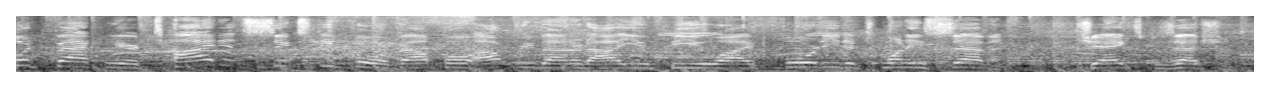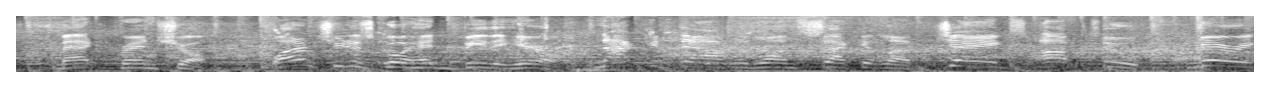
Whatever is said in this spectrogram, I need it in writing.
putback. We are tied at 64. Valpo out-rebounded IUPUI 40 to 27. Jags possession. Matt Crenshaw. Why don't you just go ahead and be the hero? Knock it down with one second left. Jags up two. Very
